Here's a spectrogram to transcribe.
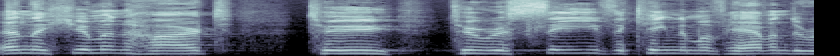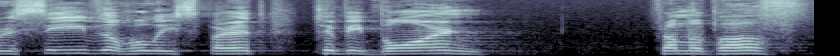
in the human heart to, to receive the kingdom of heaven, to receive the Holy Spirit, to be born from above.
